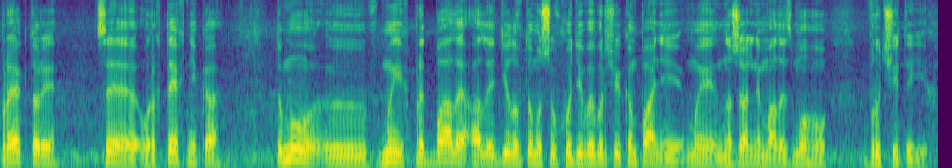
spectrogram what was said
проектори, це оргтехніка. Тому ми їх придбали, але діло в тому, що в ході виборчої кампанії ми, на жаль, не мали змогу вручити їх.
